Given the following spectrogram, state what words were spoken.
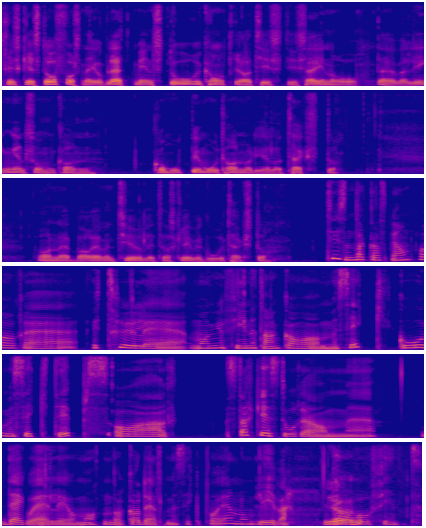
Chris Christoffersen er jo blitt min store countryartist i seinere år. Det er vel ingen som kan komme opp imot han når det gjelder tekster. Han er bare eventyrlig til å skrive gode tekster. Tusen takk, Asbjørn, for uh, utrolig mange fine tanker om musikk. Gode musikktips og sterke historier om uh, deg og Eli og måten dere har delt musikk på gjennom livet. Det har vært fint.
